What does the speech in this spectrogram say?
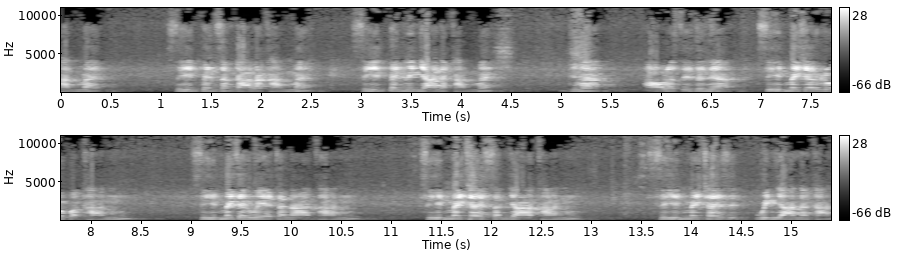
ขันไหมศีลเป็นสังขารขันไหมศีลเป็นวิญญาณขันไหมใช่ไหมเอาละสิทีเนี้ยศีลไม่ใช่รูปขันศีลไม่ใช่เวทนาขันศีลไม่ใช่สัญญาขันศีลไม่ใช่วิญญาณขัน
